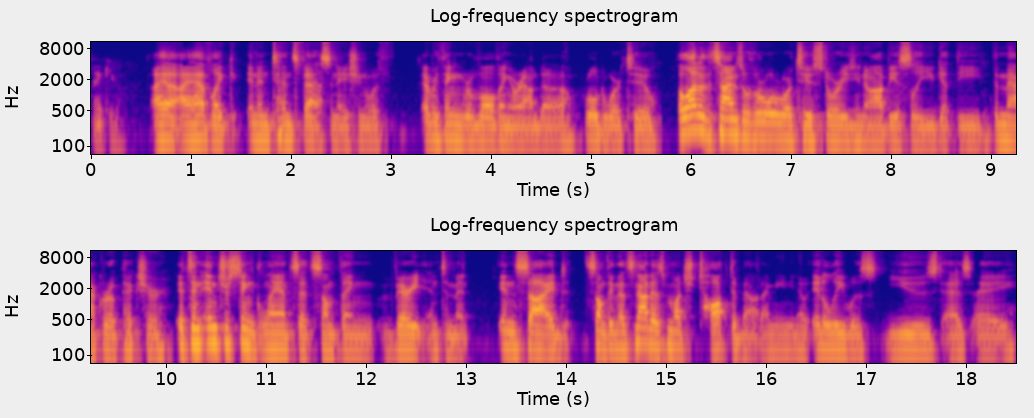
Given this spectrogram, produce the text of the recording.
Thank you. I, I have like an intense fascination with everything revolving around uh, World War II. A lot of the times with World War II stories, you know, obviously you get the the macro picture. It's an interesting glance at something very intimate inside something that's not as much talked about. I mean, you know, Italy was used as a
